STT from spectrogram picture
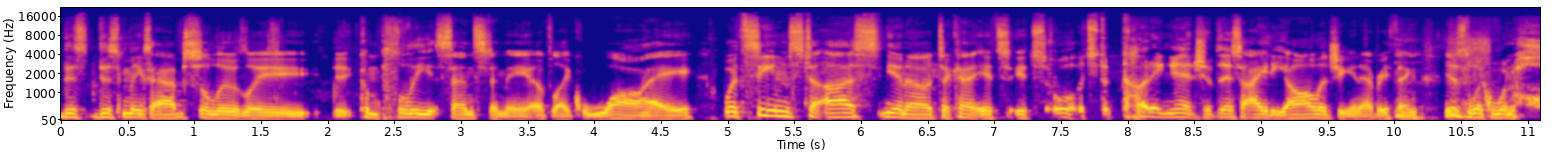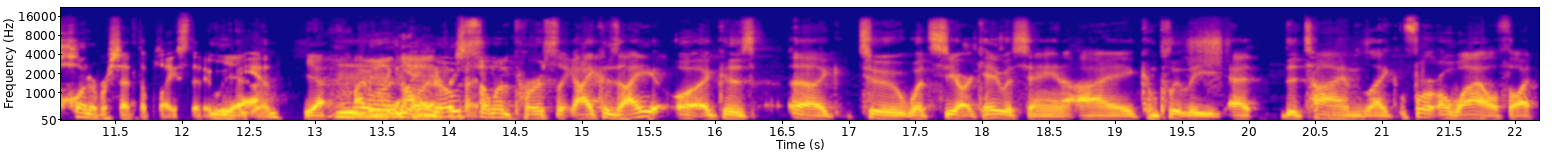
this, this makes absolutely complete sense to me of like why what seems to us, you know, to kind of it's it's oh it's the cutting edge of this ideology and everything mm-hmm. is like one hundred percent the place that it would be Yeah, in. yeah. I mean, like, I mm-hmm. know someone personally. I because I because uh, to what CRK was saying, I completely at the time, like for a while, thought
